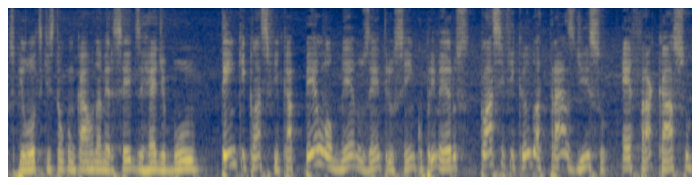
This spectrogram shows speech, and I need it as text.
Os pilotos que estão com o carro da Mercedes e Red Bull tem que classificar pelo menos entre os cinco primeiros. Classificando atrás disso é fracasso,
